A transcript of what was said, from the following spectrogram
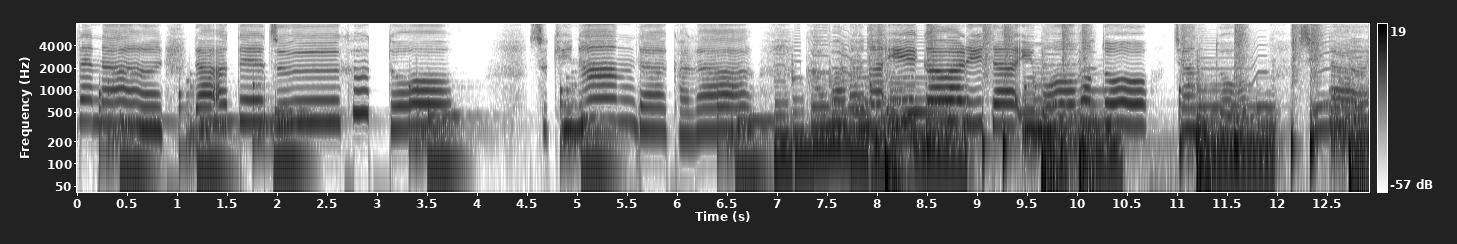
れないだってずっと 好きなんだから変わらない変わりたいもっとちゃんとしたい。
